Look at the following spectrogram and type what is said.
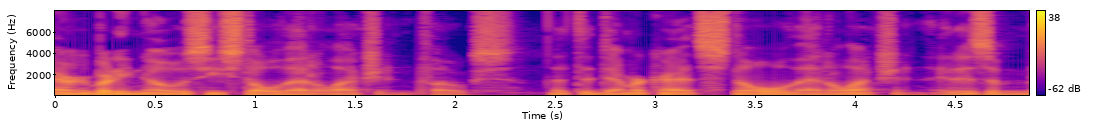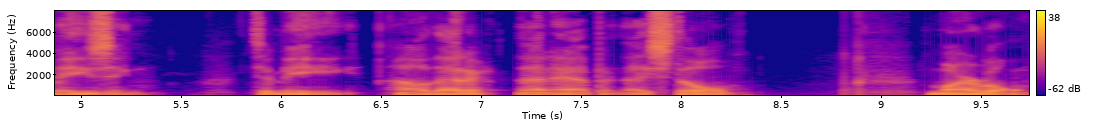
everybody knows he stole that election, folks. That the Democrats stole that election. It is amazing to me how that that happened. I still marvel.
